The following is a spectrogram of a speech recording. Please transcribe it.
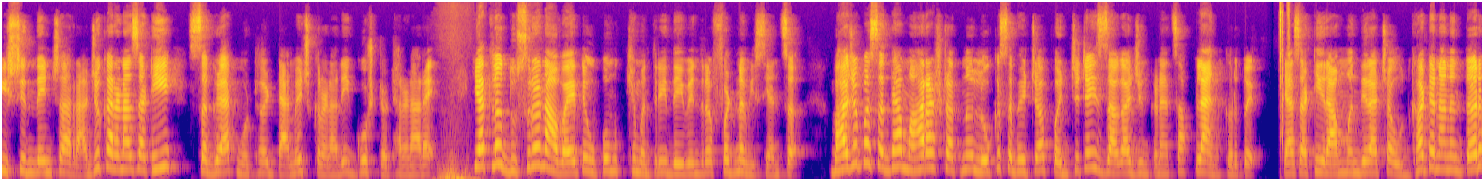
ही शिंदेच्या राजकारणासाठी सगळ्यात मोठं डॅमेज करणारी गोष्ट ठरणार आहे. यातलं दुसरं नाव आहे ते उपमुख्यमंत्री देवेंद्र फडणवीस यांचं. भाजप सध्या महाराष्ट्रातनं लोकसभेच्या पंचेचाळीस जागा जिंकण्याचा प्लॅन करतोय. त्यासाठी राम मंदिराच्या उद्घाटनानंतर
